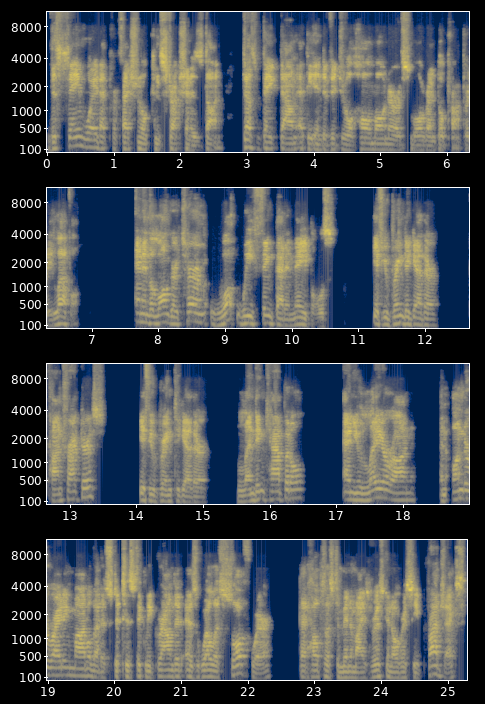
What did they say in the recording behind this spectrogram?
the same way that professional construction is done, just baked down at the individual homeowner or small rental property level. And in the longer term, what we think that enables, if you bring together contractors, if you bring together lending capital, and you layer on an underwriting model that is statistically grounded, as well as software that helps us to minimize risk and oversee projects.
